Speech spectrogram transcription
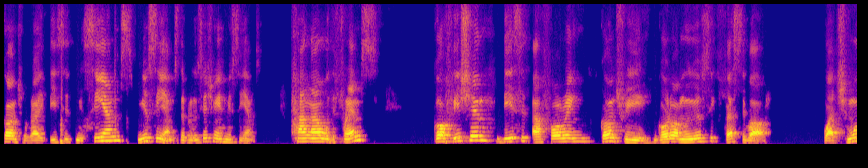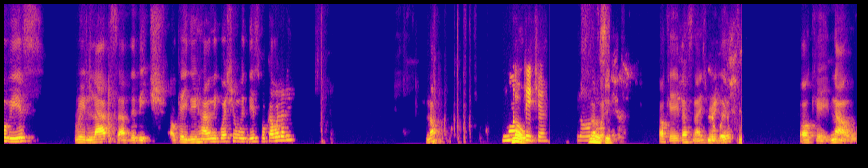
country, right? Visit museums, museums. The pronunciation is museums. Hang out with friends. Go fishing. Visit a foreign country. Go to a music festival. Watch movies. Relax at the beach. Okay, do you have any question with this vocabulary? No? No, No. teacher. No, No, teacher. Okay, that's nice, very good. Okay, now,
